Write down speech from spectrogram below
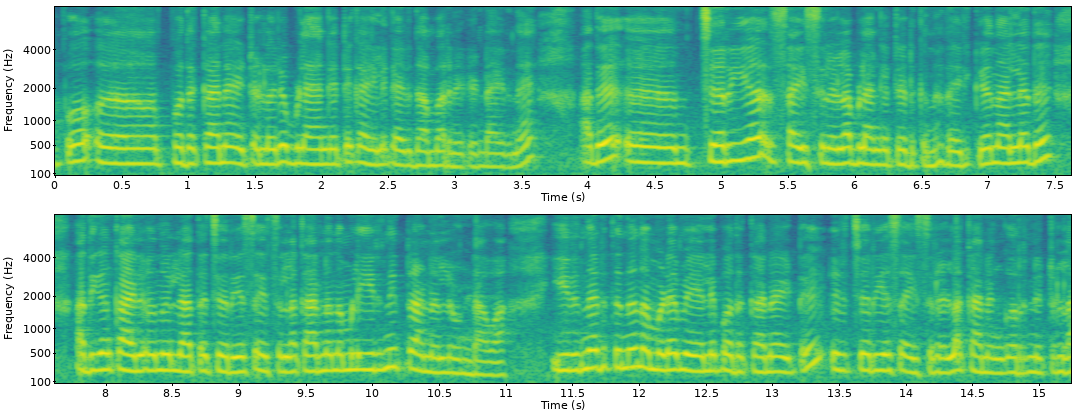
അപ്പോൾ പുതക്കാനായിട്ടുള്ള ഒരു ബ്ലാങ്കറ്റ് കയ്യിൽ കരുതാൻ പറഞ്ഞിട്ടുണ്ടായിരുന്നേ. അത് ചെറിയ സൈസിലുള്ള ബ്ലാങ്കറ്റ് എടുക്കുന്നതായിരിക്കും. നല്ലത് അധികം കനമൊന്നുമില്ലാത്ത ചെറിയ സൈസിലുള്ള കാരണം നമ്മൾ ഇരുന്നിട്ടാണല്ലോ ഉണ്ടാവുക. ഇരുന്നിടത്തുനിന്ന് നമ്മുടെ മേലെ പുതക്കാനായിട്ട് ഒരു ചെറിയ സൈസിലുള്ള കനം കുറഞ്ഞിട്ടുള്ള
